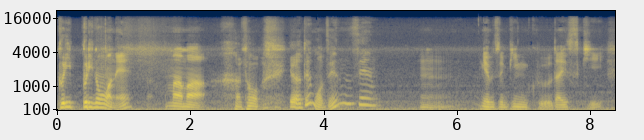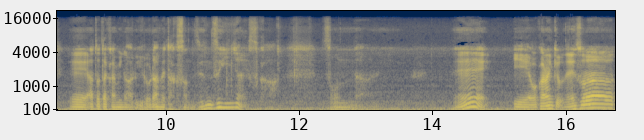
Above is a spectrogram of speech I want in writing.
プリプリのはね、まあまあ、あの、いや、でも全然、うん。いや別にピンク大好き、えー、温かみのある色、ラメたくさん、全然いいんじゃないですか。そんな。ねえ。いや、わからんけどね。そら、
